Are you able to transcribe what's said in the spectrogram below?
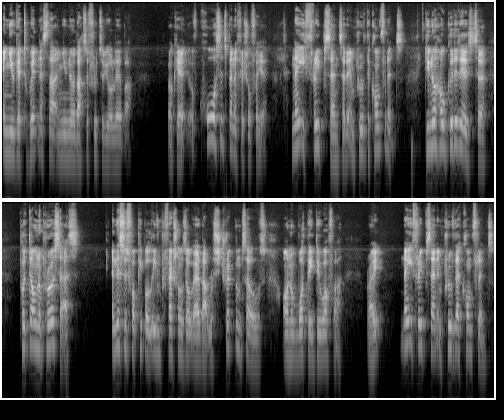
And you get to witness that and you know that's the fruits of your labour. Okay, of course it's beneficial for you. 93% said it improved the confidence. Do you know how good it is to put down a process? And this is for people, even professionals out there, that restrict themselves on what they do offer, right? 93% improve their confidence.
